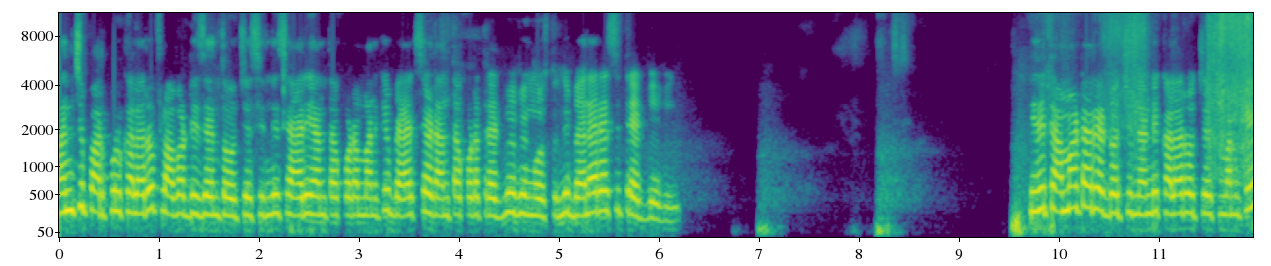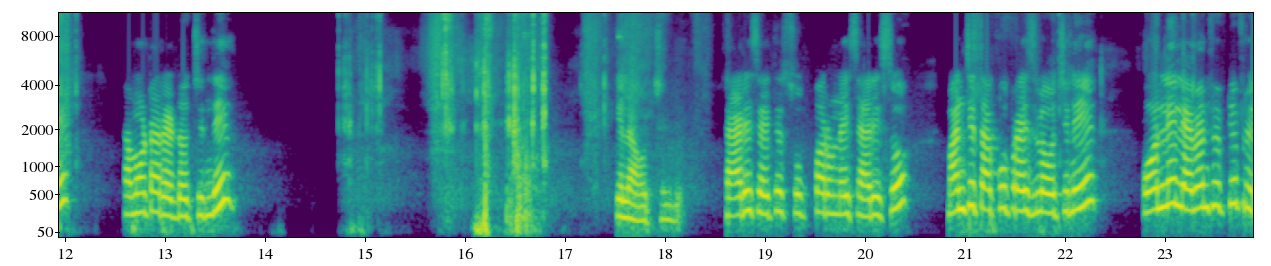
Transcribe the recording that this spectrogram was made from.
మంచి పర్పుల్ కలర్ ఫ్లవర్ డిజైన్తో వచ్చేసింది. శారీ అంతా కూడా మనకి బ్యాక్ సైడ్ అంతా కూడా థ్రెడ్ వీవింగ్ వస్తుంది. బెనారసి థ్రెడ్ వీవింగ్ ఇది టమాటా రెడ్ వచ్చిందండి. కలర్ వచ్చేసి మనకి టమాటా రెడ్ వచ్చింది. ఇలా వచ్చింది. శారీస్ అయితే సూపర్ ఉన్నాయి శారీస్. మంచి తక్కువ ప్రైస్లో వచ్చినాయి. Only eleven fifty free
